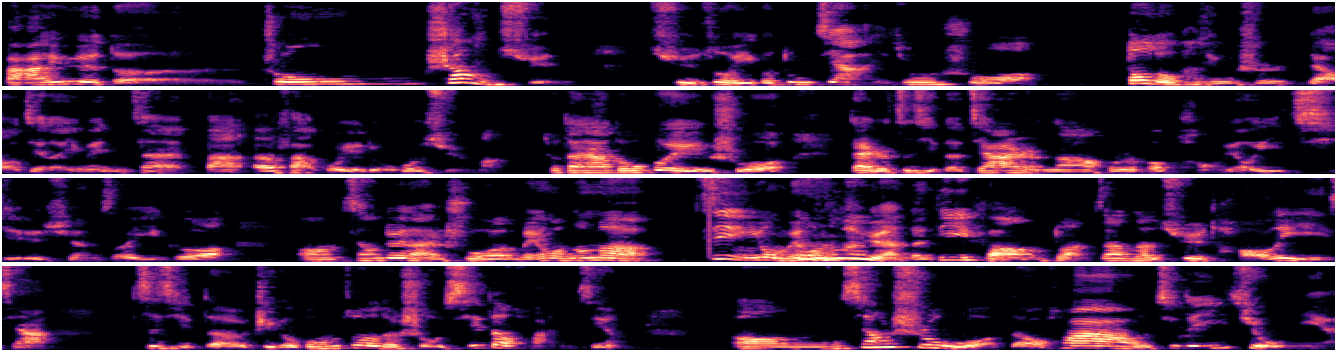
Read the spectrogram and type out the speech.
八月的中上旬去做一个度假，也就是说，豆豆肯定是了解的，因为你在巴呃法国也留过学嘛，就大家都会说带着自己的家人呐、或者和朋友一起选择一个嗯、相对来说没有那么近又没有那么远的地方，短暂的去逃离一下自己的这个工作的熟悉的环境。嗯，像是我的话，我记得一九年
